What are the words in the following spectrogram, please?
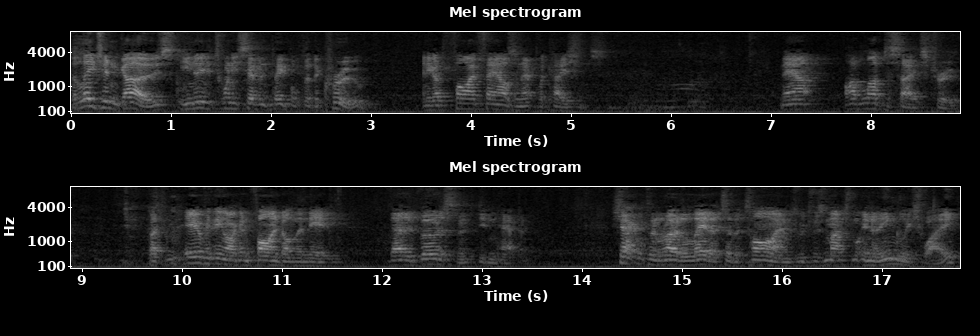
the legend goes he needed 27 people for the crew and he got 5,000 applications. Now, I'd love to say it's true, but from everything I can find on the net, that advertisement didn't happen. Shackleton wrote a letter to the Times, which was much more, in an English way,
